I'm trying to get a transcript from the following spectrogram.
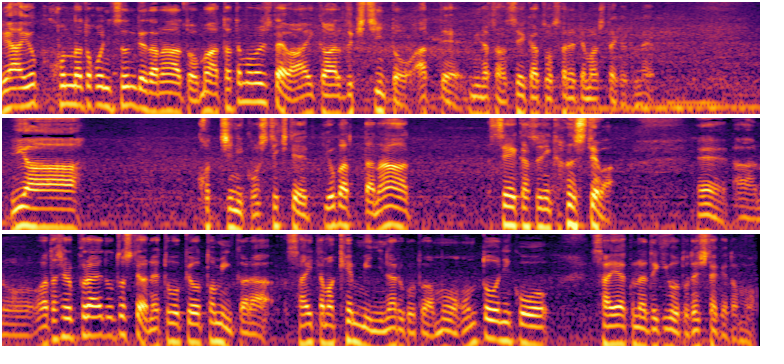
いやよくこんなとこに住んでたなと。まあ建物自体は相変わらずきちんとあって皆さん生活をされてましたけどね。いやこっちに越してきてよかったな生活に関しては。ええ、あの私のプライドとしてはね東京都民から埼玉県民になることはもう本当にこう最悪な出来事でしたけども。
